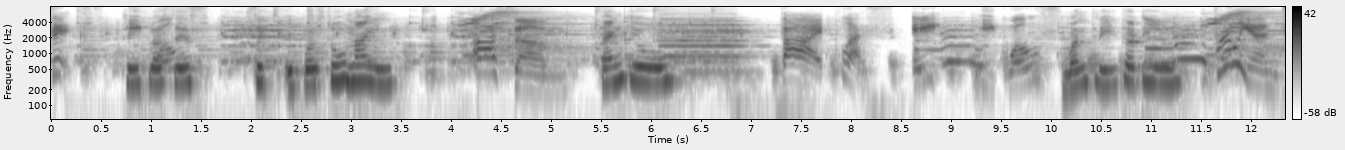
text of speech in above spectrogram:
6. 3 6, 6 equals to 9. Awesome! Thank you. 5 plus 8 equals. 1, 3, 13. Brilliant!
